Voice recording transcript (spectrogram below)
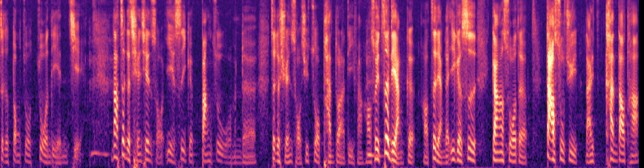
这个动作做连接。那这个前线手也是一个帮助我们的这个选手去做判断的地方。好，所以这两个好，这两个一个是刚刚说的大数据来看到他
